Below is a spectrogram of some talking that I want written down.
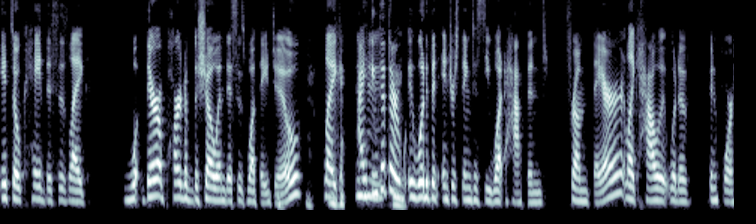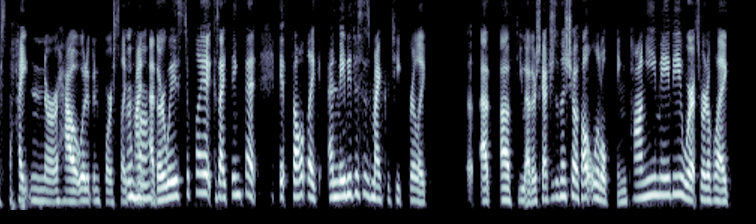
it's okay this is like what they're a part of the show and this is what they do like I Mhm. think that there it would have been interesting to see what happened from there like how it would have been forced to heighten or how it would have been forced to like find Uh-huh. other ways to play it because I think that it felt like and maybe this is my critique for like a, a few other sketches in the show it felt a little ping pongy maybe where it's sort of like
